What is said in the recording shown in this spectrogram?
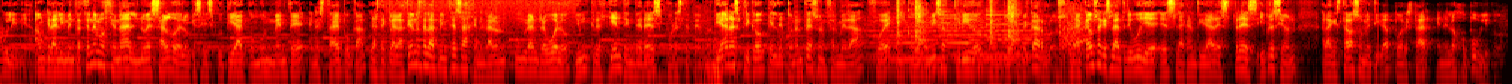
bulimia. Aunque la alimentación emocional no es algo de lo que se discutía comúnmente en esta época, las declaraciones de la princesa generaron un gran revuelo y un creciente interés por este tema. Diana explicó que el detonante de su enfermedad fue el compromiso adquirido con el príncipe Carlos. La causa que se le atribuye es la cantidad de estrés y presión a la que estaba sometida por estar en el ojo público.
